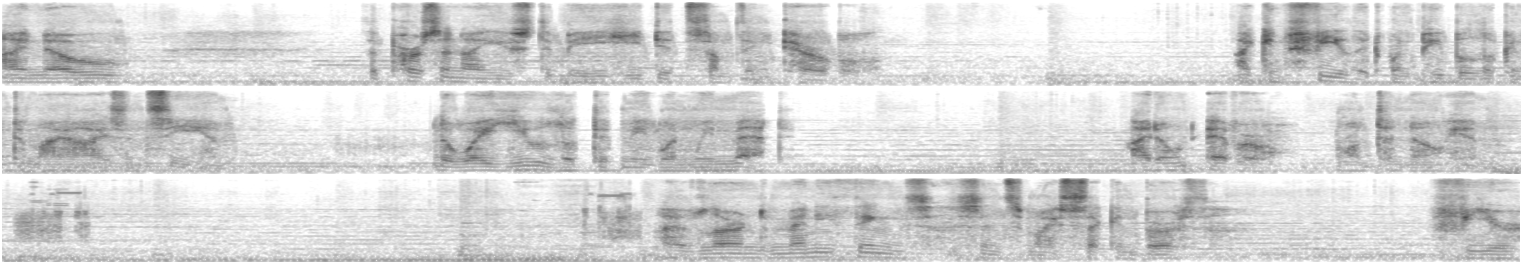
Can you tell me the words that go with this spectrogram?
I know the person I used to be, he did something terrible. I can feel it when people look into my eyes and see him. The way you looked at me when we met. I don't ever want to know him. I've learned many things since my second birth. Fear,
